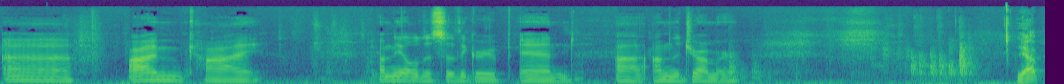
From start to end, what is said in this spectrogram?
Uh, I'm Kai. I'm the oldest of the group, and uh, I'm the drummer. Yep.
